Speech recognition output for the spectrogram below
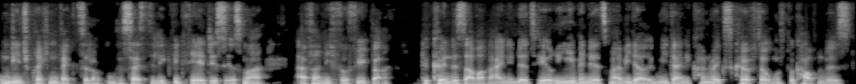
um die entsprechend wegzulocken. Das heißt, die Liquidität ist erstmal einfach nicht verfügbar. Du könntest aber rein in der Theorie, wenn du jetzt mal wieder irgendwie deine Convex Curve Tokens verkaufen willst,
